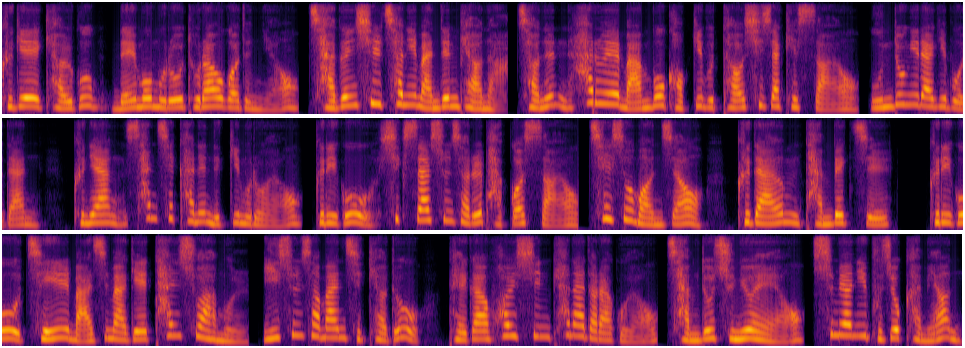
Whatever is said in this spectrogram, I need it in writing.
그게 결국 내 몸으로 돌아오거든요. 작은 실천이 만든 변화. 저는 하루에 만보 걷기부터 시작했어요. 운동이라기보단 그냥 산책하는 느낌으로요. 그리고 식사 순서를 바꿨어요. 채소 먼저, 그 다음 단백질, 그리고 제일 마지막에 탄수화물. 이 순서만 지켜도 배가 훨씬 편하더라고요. 잠도 중요해요. 수면이 부족하면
